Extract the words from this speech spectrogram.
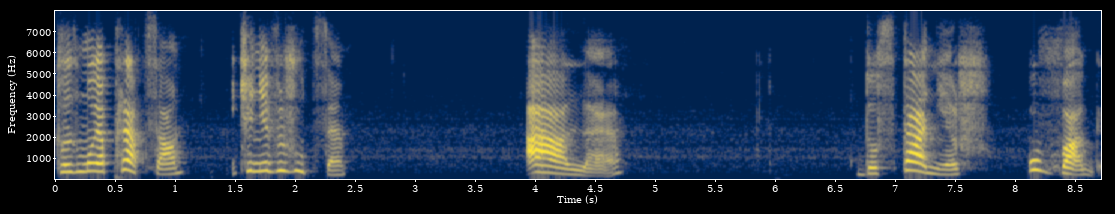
to jest moja praca i cię nie wyrzucę. ale dostaniesz uwagę.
